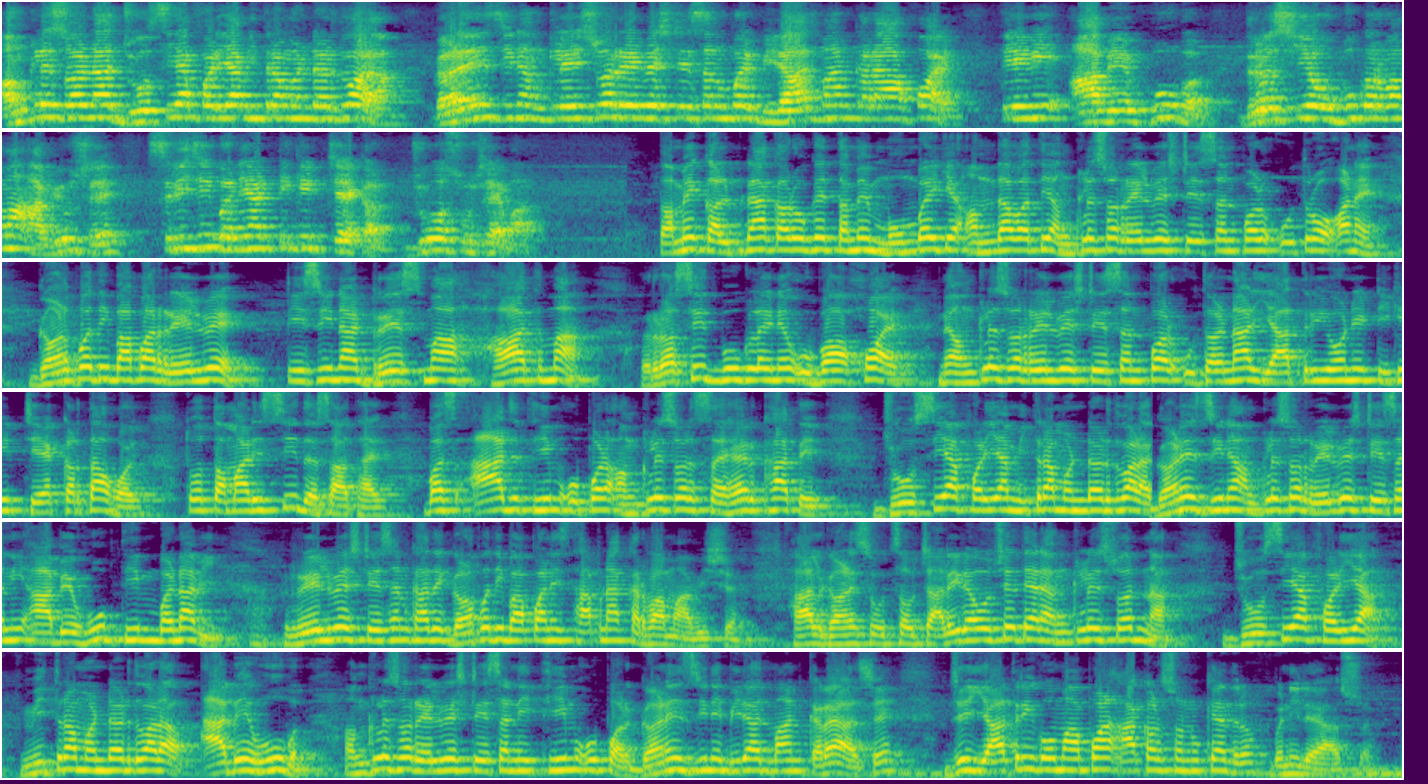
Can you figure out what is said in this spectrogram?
અંકલેશ્વરના જોશિયા ફળિયા મિત્ર મંડળ દ્વારા ગણેશજીને અંકલેશ્વર રેલવે સ્ટેશન ઉપર બિરાજમાન કરાયા હોય તેવી આબેહૂબ દ્રશ્ય ઊભું કરવામાં આવ્યું છે. શ્રીજી, બન્યા ટિકિટ ચેકર જુઓ શું છે વાત. તમે કલ્પના કરો કે તમે મુંબઈ કે અમદાવાદથી અંકલેશ્વર રેલવે સ્ટેશન પર ઉતરો અને ગણપતિ બાપા રેલવે ટીસીના ડ્રેસમાં, હાથમાં રસીદ બુક લઈને ઊભા હોય ને અંકલેશ્વર રેલવે સ્ટેશન પર ઉતરનાર યાત્રીઓની ટિકિટ ચેક કરતા હોય તો તમારી સી દશા થાય. બસ આ જ થીમ ઉપર અંકલેશ્વર શહેર ખાતે જોશિયા ફળિયા મિત્રા મંડળ દ્વારા ગણેશજીને અંકલેશ્વર રેલવે સ્ટેશનની આબેહૂબ થીમ બનાવી રેલવે સ્ટેશન ખાતે ગણપતિ બાપાની સ્થાપના કરવામાં આવી છે. હાલ ગણેશ ઉત્સવ ચાલી રહ્યો છે ત્યારે અંકલેશ્વરના જોશિયા ફળિયા મિત્ર મંડળ દ્વારા આબેહૂબ અંકલેશ્વર રેલવે સ્ટેશનની થીમ ઉપર ગણેશજીને બિરાજમાન કરાયા છે, જે યાત્રિકોમાં પણ આકર્ષણનું કેન્દ્ર બની રહ્યા છે.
